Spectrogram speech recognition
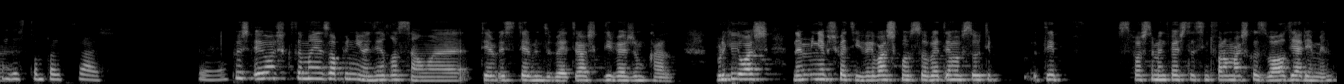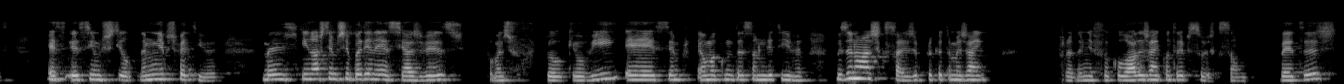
coisas que estão para trás. Pois, eu acho que também as opiniões em relação a ter esse termo de beta, eu acho que divergem um bocado. Porque eu acho, na minha perspectiva, eu acho que uma pessoa beta é uma pessoa tipo, tipo supostamente veste assim de forma mais casual, diariamente. É, é assim um estilo, na minha perspectiva. Mas, e nós temos sempre a tendência, às vezes, pelo menos pelo que eu vi, é sempre é uma conotação negativa. Mas eu não acho que seja, porque eu também já, pronto, na minha faculdade eu já encontrei pessoas que são betas,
